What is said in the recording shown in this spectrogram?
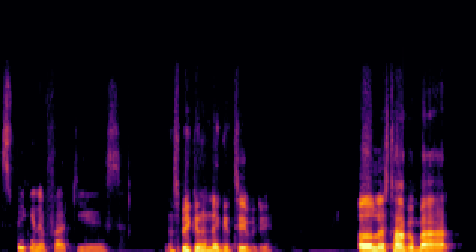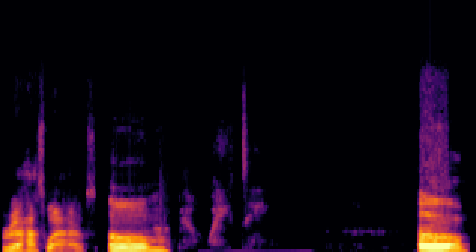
Speaking of fuck yous, And speaking of negativity, uh, let's talk about Real Housewives. Um, I've been waiting.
